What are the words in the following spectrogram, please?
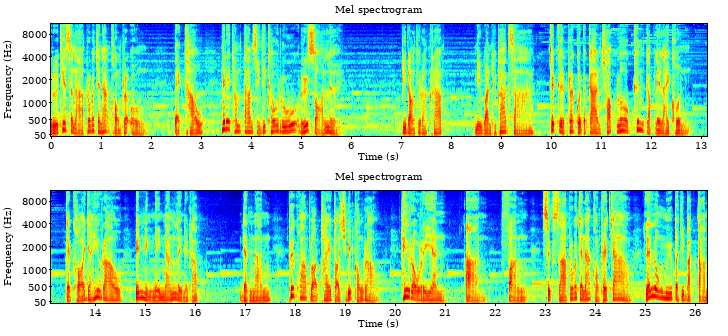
หรือเทศนาพระวจนะของพระองค์ แต่เขาไม่ได้ทำตามสิ่งที่เขารู้หรือสอนเลย พี่น้องที่รักครับ ในวันพิพากษาจะเกิดปรากฏการณ์ช็อกโลกขึ้นกับหลายๆ คน แต่ขออย่าให้เราเป็นหนึ่งในนั้นเลยนะครับ ดังนั้นเพื่อความปลอดภัยต่อชีวิตของเรา ให้เราเรียน อ่าน ฟัง ศึกษาพระวจนะของพระเจ้า และลงมือปฏิบัติตาม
